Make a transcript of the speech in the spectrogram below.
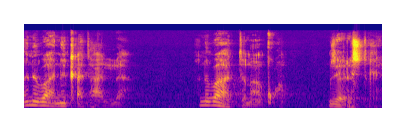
እንባ ንቀት አለ። እንባ አትናቁ። እግዚአብሔር ይስጥልኝ።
